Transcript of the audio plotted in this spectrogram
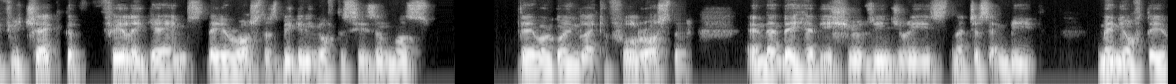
if you check the Philly games, their rosters beginning of the season was they were going like a full roster, and then they had issues, injuries, not just Embiid. Many of their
